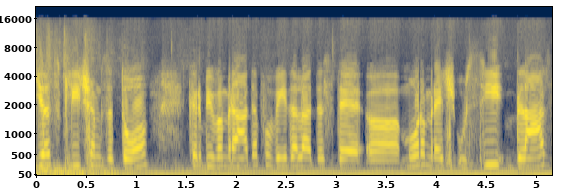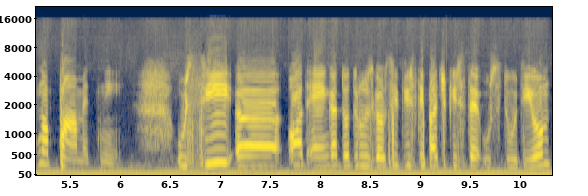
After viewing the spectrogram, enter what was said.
Jaz kličem zato, ker bi vam rada povedala, da ste, uh, moram reči, vsi blazno pametni. Vsi uh, od enega do drugega, vsi tisti pač, ki ste v studiu.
